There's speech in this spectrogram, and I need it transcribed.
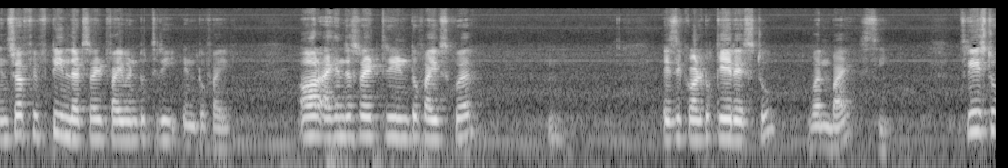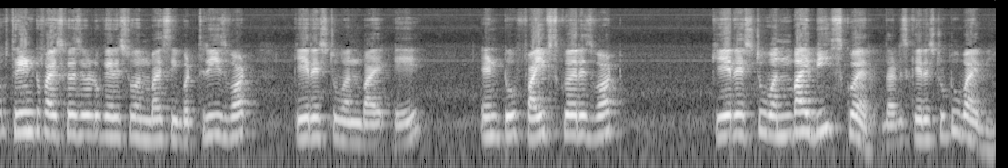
instead of 15 let's write 5 into 3 into 5 or I can just write 3 into 5 square is equal to k raised to 1 by c. 3 is to 3 into 5 square is equal to k raised to 1 by c but 3 is what? k raised to 1 by a into 5 square is what k raised to 1 by b square. That is k raised to 2 by b.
